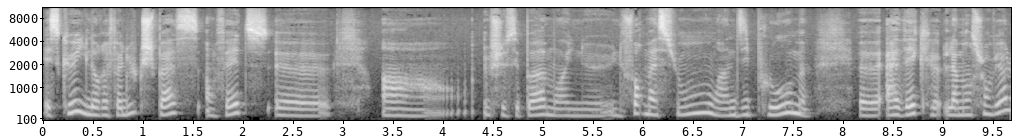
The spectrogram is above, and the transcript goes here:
Est-ce qu'il aurait fallu que je passe, en fait, euh, un, je sais pas moi, une, formation ou un diplôme euh, avec la mention viol?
